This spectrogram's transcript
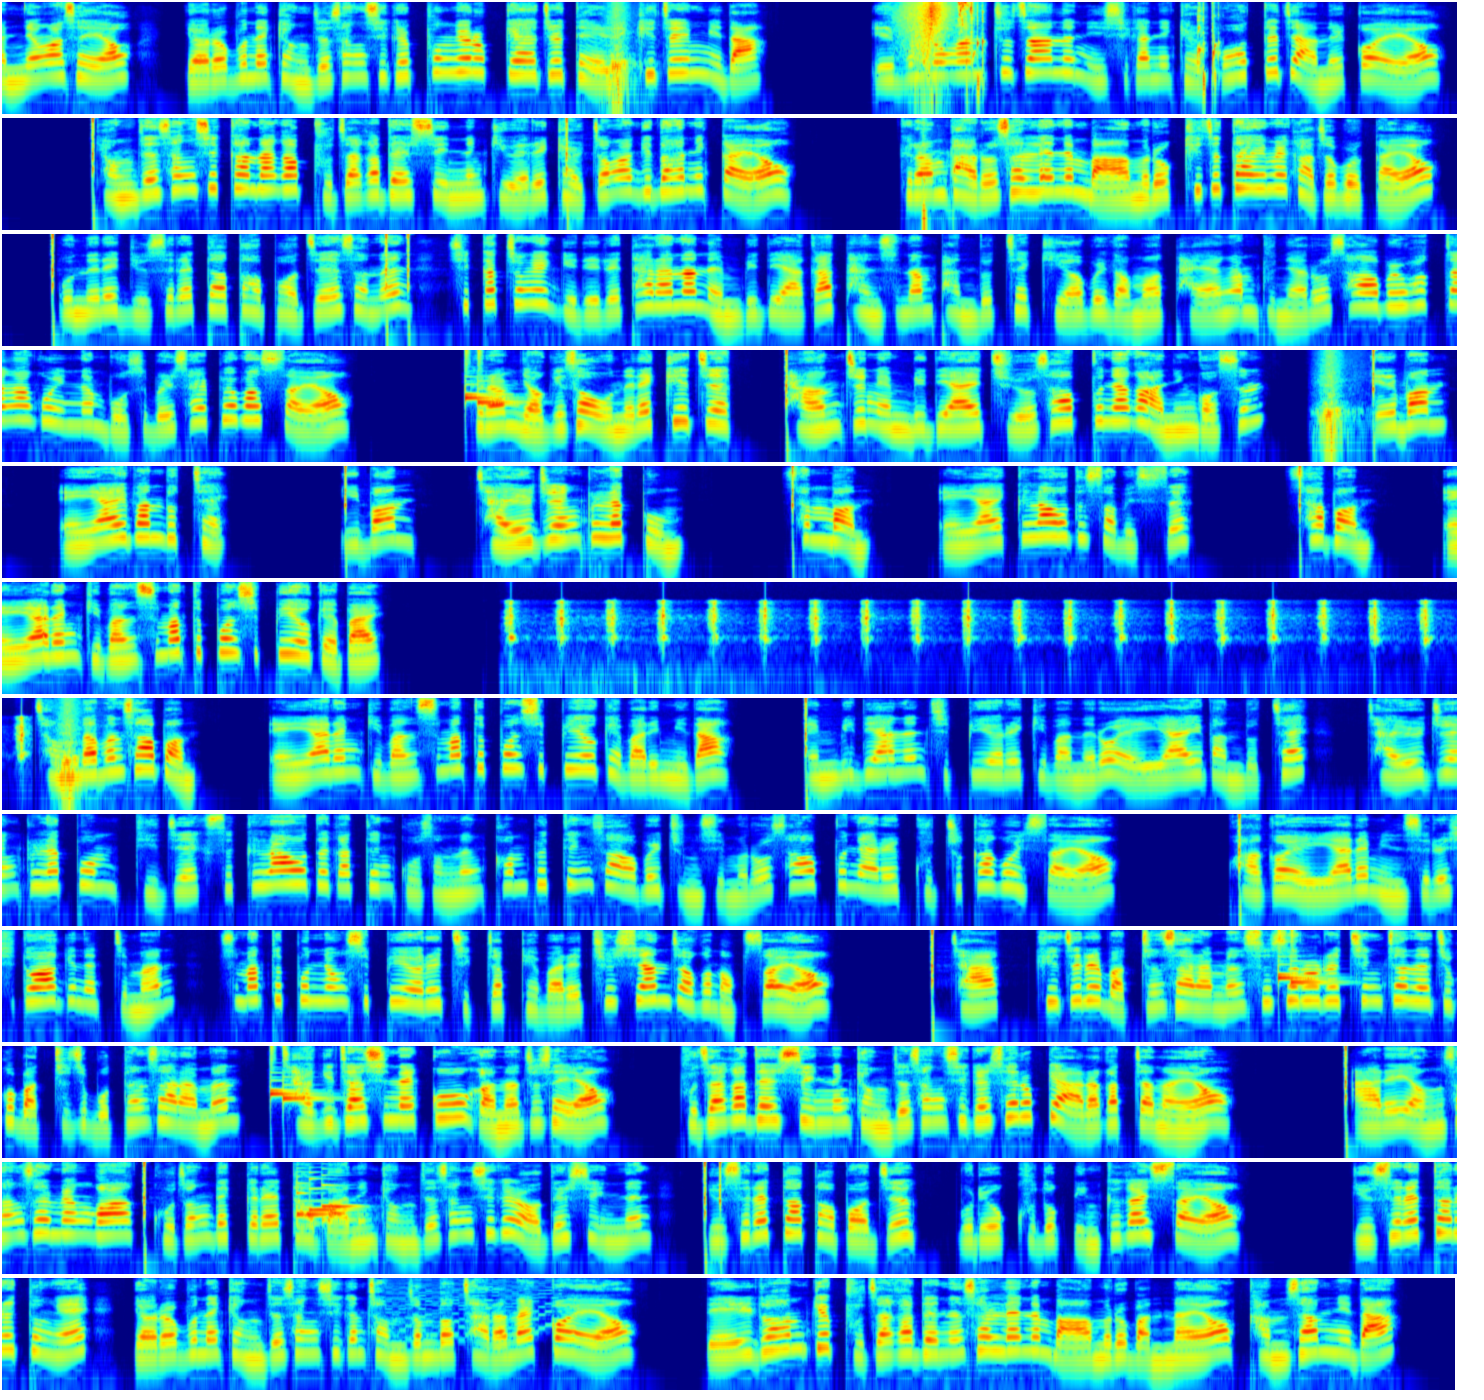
안녕하세요. 여러분의 경제 상식을 풍요롭게 해줄 데일리 퀴즈입니다. 1분 동안 투자하는 이 시간이 결코 헛되지 않을 거예요. 경제 상식 하나가 부자가 될 수 있는 기회를 결정하기도 하니까요. 그럼 바로 설레는 마음으로 퀴즈 타임을 가져볼까요? 오늘의 뉴스레터 더 버즈에서는 시가총액 1위를 탈환한 엔비디아가 단순한 반도체 기업을 넘어 다양한 분야로 사업을 확장하고 있는 모습을 살펴봤어요. 그럼 여기서 오늘의 퀴즈. 다음 중 엔비디아의 주요 사업 분야가 아닌 것은? 1번 AI 반도체 2번 자율주행 플랫폼 3번 AI 클라우드 서비스 4번 ARM 기반 스마트폰 CPU 개발 정답은 4번 ARM 기반 스마트폰 CPU 개발입니다. 엔비디아는 GPU를 기반으로 AI 반도체, 자율주행 플랫폼 DGX 클라우드 같은 고성능 컴퓨팅 사업을 중심으로 사업 분야를 구축하고 있어요. 과거 ARM 인수를 시도하긴 했지만 스마트폰용 CPU를 직접 개발해 출시한 적은 없어요. 자, 퀴즈를 맞춘 사람은 스스로를 칭찬해주고 맞추지 못한 사람은 자기 자신을 꼭 안아주세요. 부자가 될 수 있는 경제 상식을 새롭게 알아갔잖아요. 아래 영상 설명과 고정 댓글에 더 많은 경제 상식을 얻을 수 있는 뉴스레터 더 버즈 무료 구독 링크가 있어요. 뉴스레터를 통해 여러분의 경제 상식은 점점 더 자라날 거예요. 내일도 함께 부자가 되는 설레는 마음으로 만나요. 감사합니다.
